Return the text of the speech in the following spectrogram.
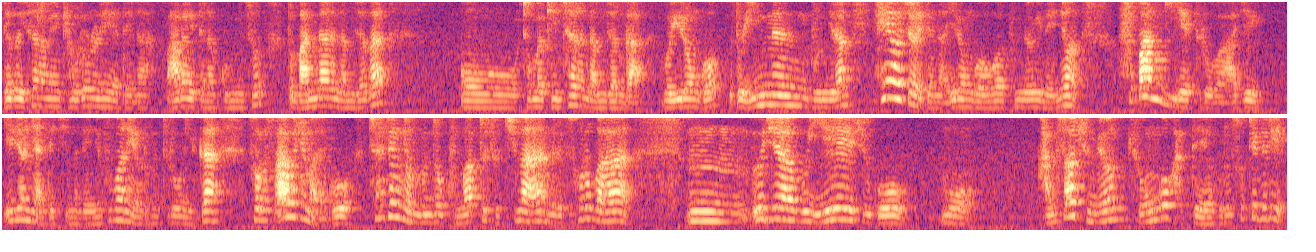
내가 이 사람이랑 결혼을 해야 되나 말아야 되나 고민수 또 만나는 남자가 어 정말 괜찮은 남자인가 뭐 이런 거 또 있는 분이랑 헤어져야 되나 이런 거가 분명히 내년 후반기에 들어와 아직 1년이 안 됐지만 내년 후반에 여러분 들어오니까 서로 싸우지 말고 천생연분도 궁합도 좋지만 그래서 서로가 음 의지하고 이해해주고 뭐 감싸주면 좋은 것 같아요. 그리고 소띠들이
